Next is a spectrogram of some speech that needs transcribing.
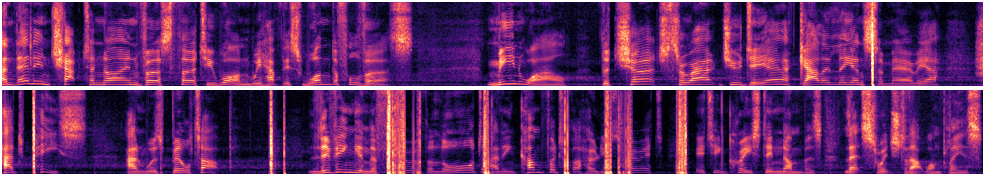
And then in chapter 9, verse 31, we have this wonderful verse. Meanwhile, the church throughout Judea, Galilee, and Samaria had peace and was built up. Living in the fear of the Lord and in comfort of the Holy Spirit, it increased in numbers. Let's switch to that one, please.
